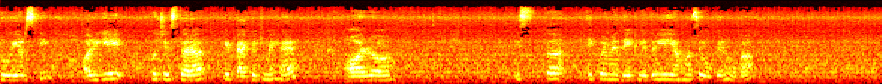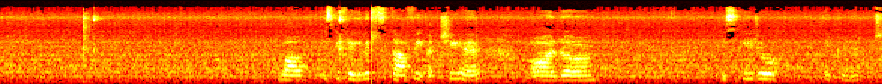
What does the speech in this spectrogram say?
टू इयर्स की और ये कुछ इस तरह के पैकेट में है। और इसका एक बार मैं देख लेती हूँ, ये यहाँ से ओपन होगा। वाह, इसकी फ्रेग्रेंस काफ़ी अच्छी है और इसकी जो, एक मिनट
